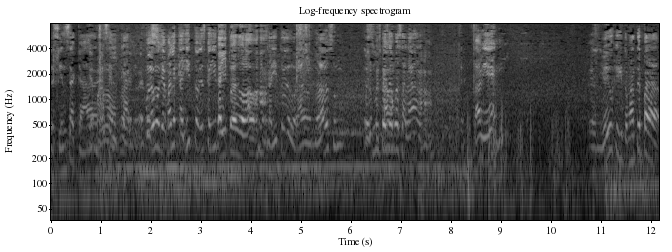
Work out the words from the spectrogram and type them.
Recién sacada. Es el ca- Podemos llamarle callito, es callito. Gallito de dorado, ajá. Callito de dorado. El dorado es un, pues, un un pez de agua salada. Ajá. Está bien. Yo digo que jitomate para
